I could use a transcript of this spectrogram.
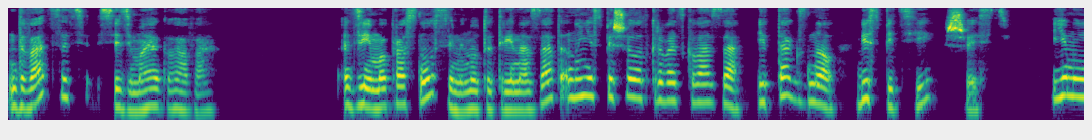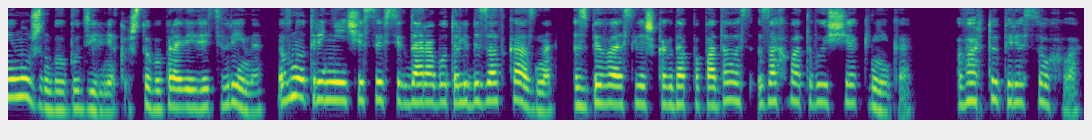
Двадцать седьмая глава. Дима проснулся минуты три назад, но не спешил открывать глаза и так знал, без пяти шесть. Ему не нужен был будильник, чтобы проверить время. Внутренние часы всегда работали безотказно, сбиваясь лишь, когда попадалась захватывающая книга. Во рту пересохло.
